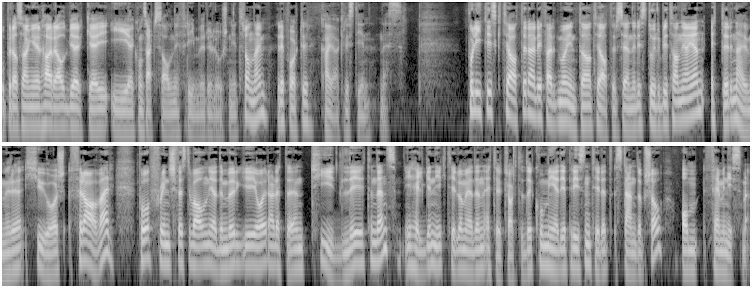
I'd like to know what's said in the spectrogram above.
Operasanger Harald Bjørkøy i konsertsalen i Frimurerlosjen i Trondheim. Reporter Kaja Kristin Næss. Politisk teater er i ferd med å innta teaterscener i Storbritannia igjen, etter nærmere 20 års fravær. På Fringe-festivalen i Edinburgh i år er dette en tydelig tendens. I helgen gikk til og med den ettertraktede komedieprisen til et standup-show om feminisme.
